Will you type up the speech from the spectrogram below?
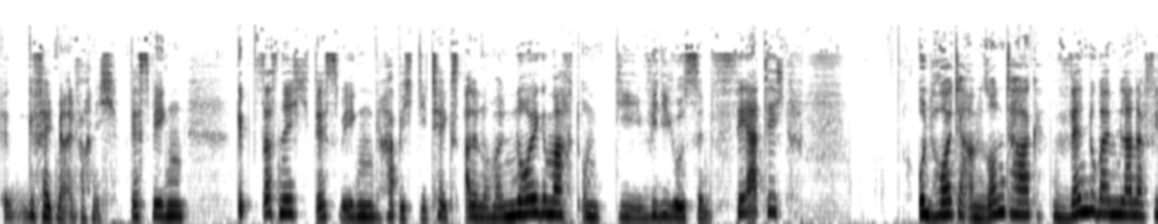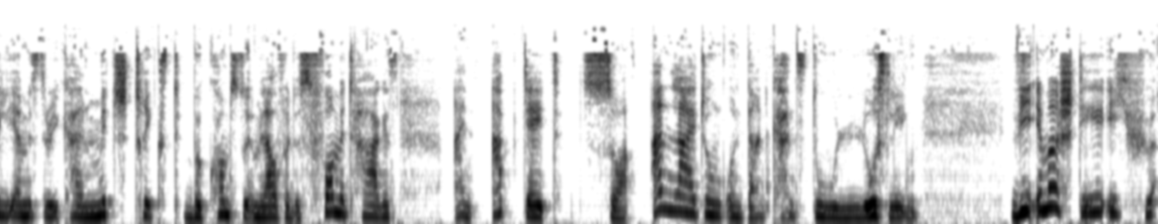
äh, gefällt mir einfach nicht. Deswegen gibt es das nicht. Deswegen habe ich die Takes alle nochmal neu gemacht und die Videos sind fertig. Und heute am Sonntag, wenn du beim Lanafilia Mystery Call mitstrickst, bekommst du im Laufe des Vormittages ein Update zur Anleitung und dann kannst du loslegen. Wie immer stehe ich für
